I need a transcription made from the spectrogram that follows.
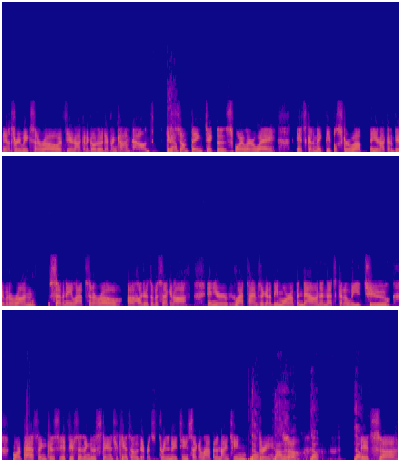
you know, three weeks in a row if you're not going to go to a different compound. Do yeah. something, take the spoiler away. It's going to make people screw up, and you're not going to be able to run seven, eight laps in a row, a hundredth of a second off, and your lap times are going to be more up and down, and that's going to lead to more passing. Because if you're sitting in the stands, you can't tell the difference between an 18 second lap and a 19 no, three. Not at so, all. Nope. No, it's uh,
